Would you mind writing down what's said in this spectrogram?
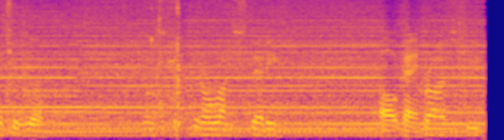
which is a, it'll run steady, Oh, okay. cross feed.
